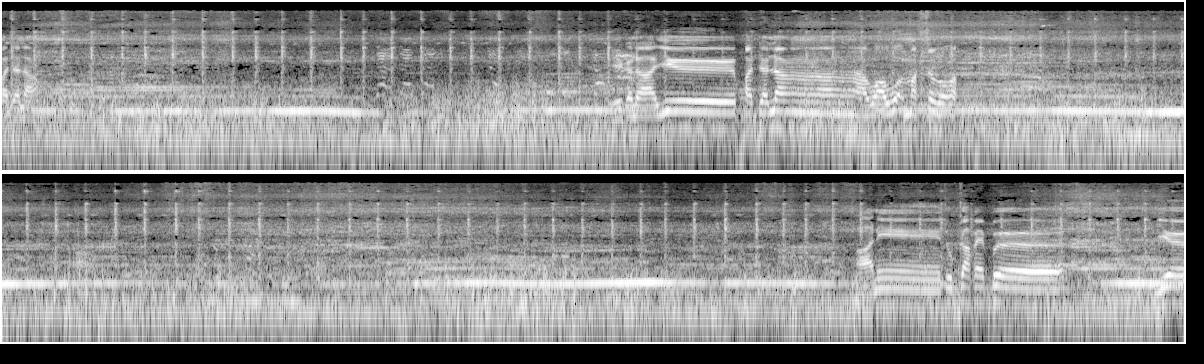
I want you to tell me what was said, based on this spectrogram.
Kapal dalam Ya kalau air padalang awak-awak masuk lah. Ha, ni tugas fiber. Dia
